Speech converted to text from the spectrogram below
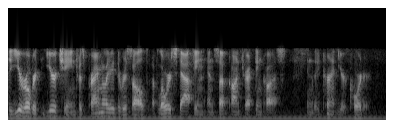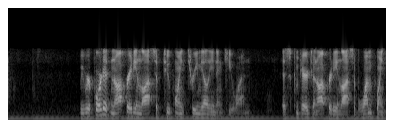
The year-over-year change was primarily the result of lower staffing and subcontracting costs in the current year quarter. We reported an operating loss of 2.3 million in Q1 as compared to an operating loss of 1.3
